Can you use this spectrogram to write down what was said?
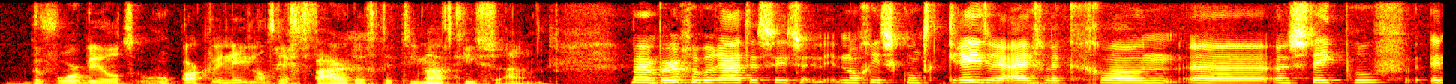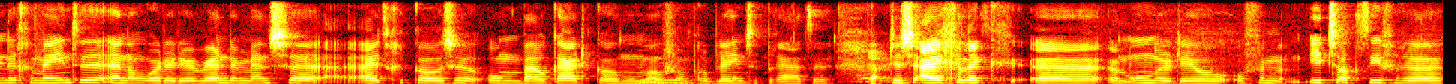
bijvoorbeeld, hoe pakken we in Nederland rechtvaardig de klimaatcrisis aan? Maar een burgerberaad is, is nog iets concreter eigenlijk. Gewoon eh, een steekproef in de gemeente. En dan worden er random mensen uitgekozen om bij elkaar te komen om over een probleem te praten. Ja. Dus eigenlijk eh, een onderdeel of een iets actievere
